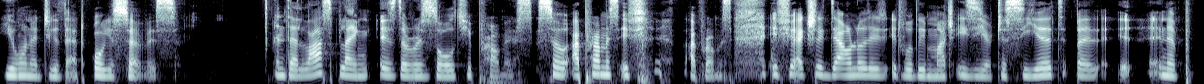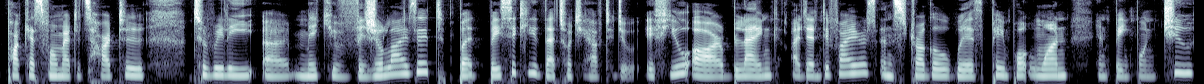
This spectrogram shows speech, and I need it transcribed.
You want to do that or your service. And the last blank is the result you promise. So I promise if I promise if you actually download it, it will be much easier to see it. But it, in a podcast format, it's hard to to really uh, make you visualize it. But basically, that's what you have to do. If you are blank identifiers and struggle with pain point one and pain point two,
